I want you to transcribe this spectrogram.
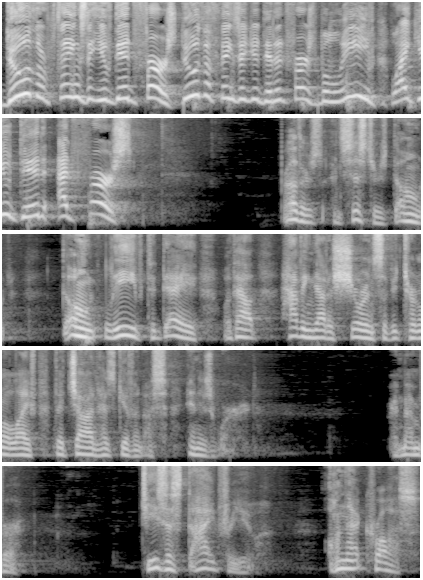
Do the things that you did first. Do the things that you did at first. Believe like you did at first. Brothers and sisters, don't. Don't leave today without having that assurance of eternal life that John has given us in his word. Remember, Jesus died for you on that cross,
